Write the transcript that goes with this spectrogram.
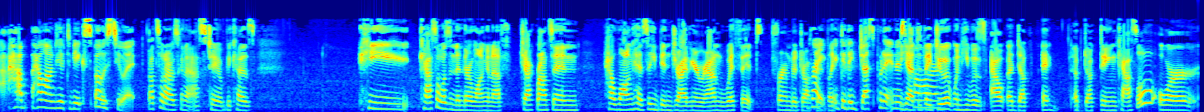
How how long do you have to be exposed to it? that's what I was going to ask too because he Castle wasn't in there long enough. Jack Bronson, how long has he been driving around with it for him to drop Right? it? Like, did they just put it in his? yeah, car? did they do it when he was out abduct, eh, abducting Castle or?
